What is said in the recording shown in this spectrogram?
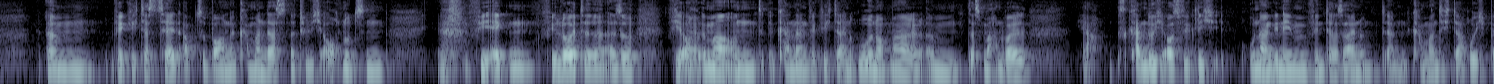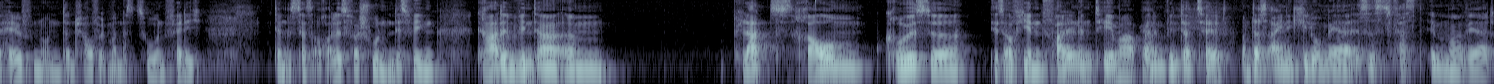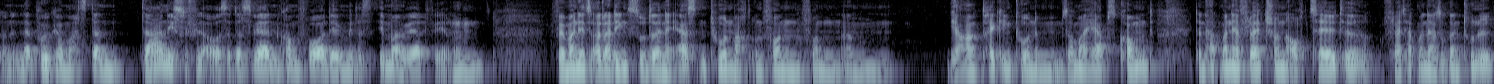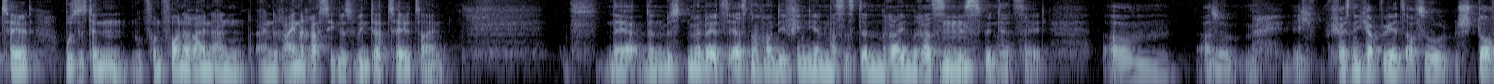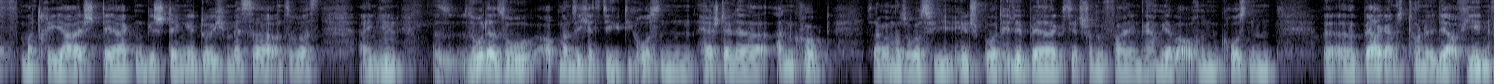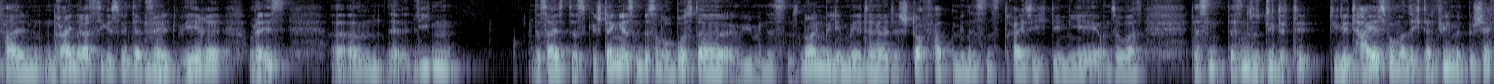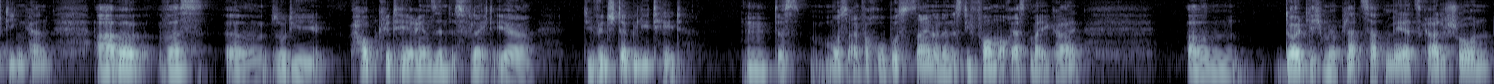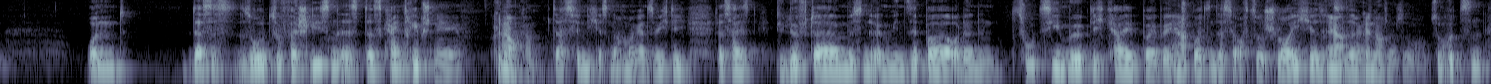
ähm, wirklich das Zelt abzubauen, dann kann man das natürlich auch nutzen vier Ecken, vier Leute, also wie auch ja. immer und kann dann wirklich da in Ruhe nochmal ähm, das machen, weil ja, es kann durchaus wirklich unangenehm im Winter sein und dann kann man sich da ruhig behelfen und dann schaufelt man das zu und fertig. Dann ist das auch alles verschwunden. Deswegen gerade im Winter ähm, Platz, Raum, Größe, ist auf jeden Fall ein Thema bei ja. einem Winterzelt. Und das eine Kilo mehr ist es fast immer wert. Und in der Pulka macht es dann da nicht so viel aus. Das wäre ein Komfort, der mir das immer wert wäre. Mhm. Wenn man jetzt allerdings so seine ersten Touren macht und von, von ähm, ja, Trekkingtouren im Sommer, Herbst kommt, dann hat man ja vielleicht schon auch Zelte, vielleicht hat man ja sogar ein Tunnelzelt. Muss es denn von vornherein ein, ein rein rassiges Winterzelt sein? Naja, dann müssten wir jetzt erst nochmal definieren, was ist denn ein rein rassiges mhm. Winterzelt. Ähm, also ich, ich weiß nicht, ob wir jetzt auf so Stoff, Materialstärken, Gestänge, Durchmesser und sowas eingehen. Mhm. Also so oder so, ob man sich jetzt die, die großen Hersteller anguckt, sagen wir mal sowas wie Hillsport, Hilleberg ist jetzt schon gefallen. Wir haben hier aber auch einen großen äh, äh Bergangstunnel, der auf jeden Fall ein rein rassiges Winterzelt mhm. wäre oder ist, äh, ähm, äh, liegen das heißt, das Gestänge ist ein bisschen robuster, irgendwie mindestens 9 mm, der Stoff hat mindestens 30 Denier und sowas. Das sind, das sind so die, die Details, wo man sich dann viel mit beschäftigen kann. Aber was äh, so die Hauptkriterien sind, ist vielleicht eher die Windstabilität. Mhm. Das muss einfach robust sein und dann ist die Form auch erstmal egal. Ähm, deutlich mehr Platz hatten wir jetzt gerade schon. Und dass es so zu verschließen ist, dass kein Triebschnee genau. reinkommt. Das finde ich ist nochmal ganz wichtig. Das heißt, die Lüfter müssen irgendwie einen Zipper oder eine Zuziehmöglichkeit, bei, bei ja. Hinsport sind das ja oft so Schläuche sozusagen, ja, genau. so, so, so Hutzen,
